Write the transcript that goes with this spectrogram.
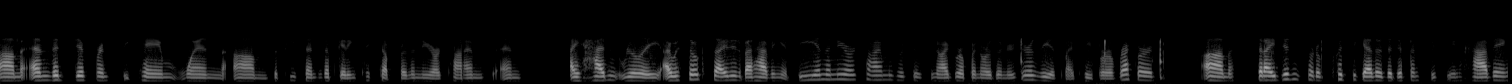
Um, and the difference became when um, the piece ended up getting picked up for the New York Times, and I hadn't really. I was so excited about having it be in the New York Times, which is, you know, I grew up in northern New Jersey. It's my paper of record. Um, that I didn't sort of put together the difference between having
